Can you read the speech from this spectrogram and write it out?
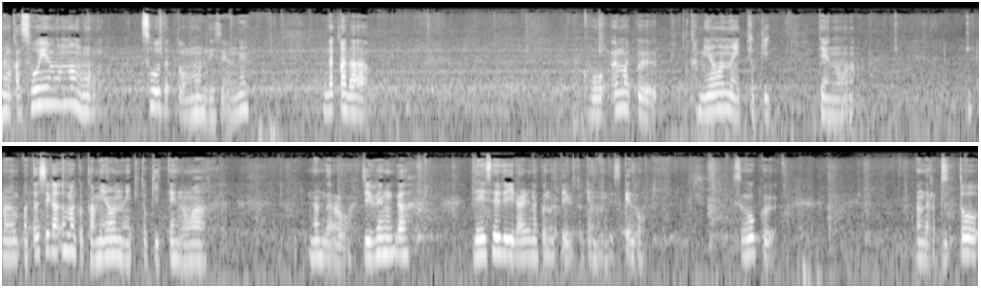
なんかそういうものもそうだと思うんですよね。だからこううまく噛み合わない時っていうのはまあ私がうまく噛み合わない時っていうのはなんだろう自分が冷静でいられなくなっている時なんですけどすごくなんだろうずっと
